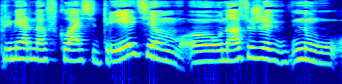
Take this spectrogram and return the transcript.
примерно в классе третьем э, у нас уже, ну,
